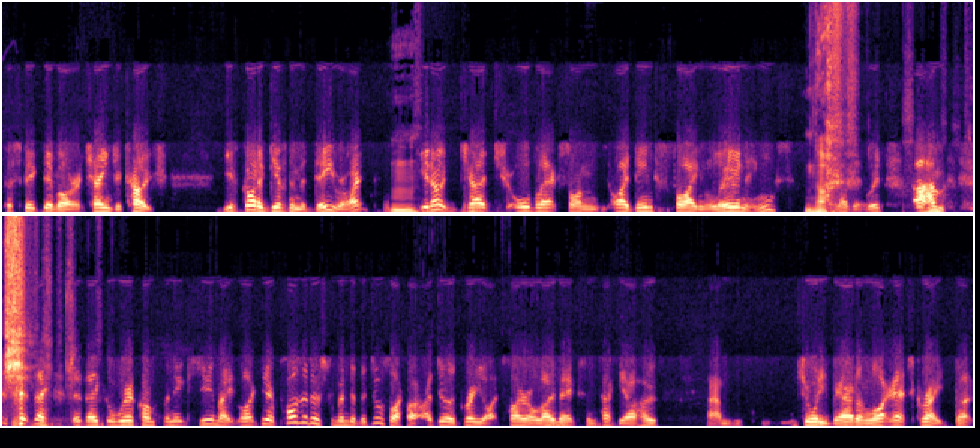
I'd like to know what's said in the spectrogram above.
perspective or a change of coach, you've got to give them a D, right? Mm. You don't judge All Blacks on identifying learnings. No. I love that word. Um, that they that they can work on for next year, mate. Like there are positives from individuals. Like I, I do agree, like Tyrell Lomax and Taukei'aho, um, Jordie Barrett, and like that's great. But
